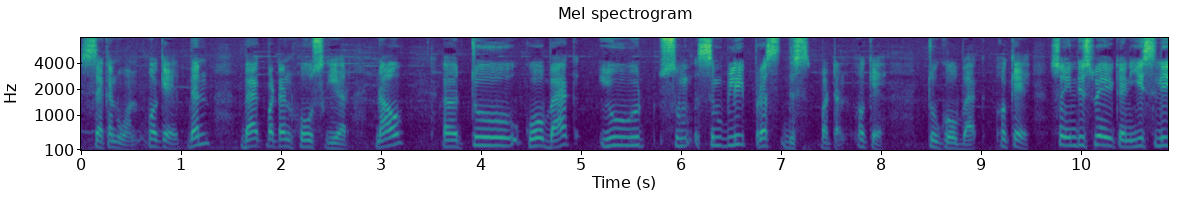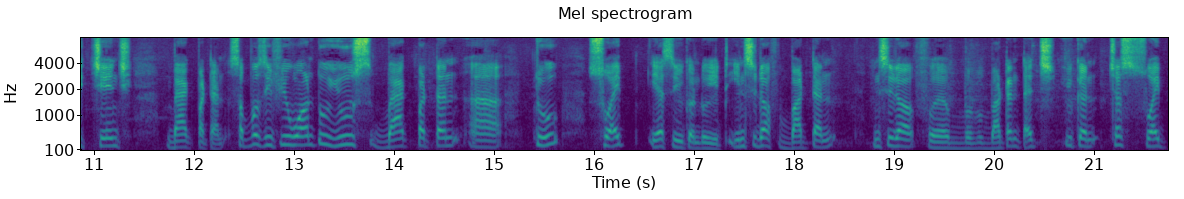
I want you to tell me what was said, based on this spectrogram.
second one. Okay then back button host here. Now uh, to go back you would sim simply press this button. Okay to go back. Okay so in this way you can easily change back button. Suppose if you want to use back button uh, to swipe yes you can do it. Instead of button instead of uh, button touch you can just swipe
